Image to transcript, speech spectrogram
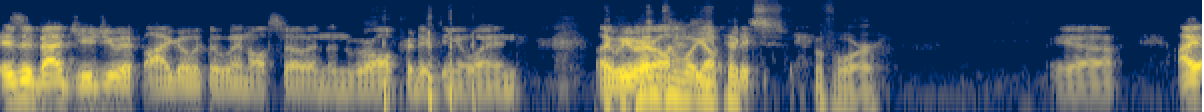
is it bad juju if I go with the win also and then we're all predicting a win? Like we were all, on what y'all predict- before. Yeah. I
